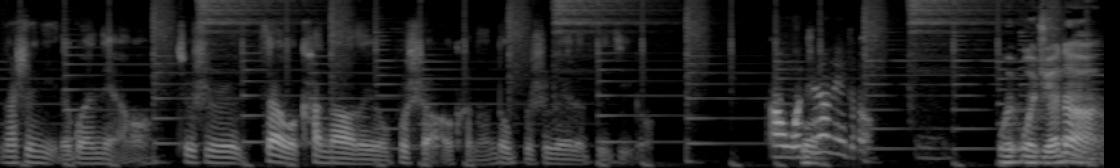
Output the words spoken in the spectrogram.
那是你的观点哦。就是在我看到的有不少，可能都不是为了自己哦。哦，我知道那种，嗯，我我觉得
